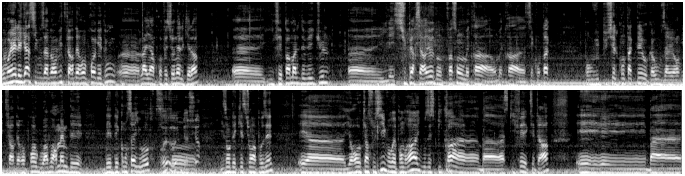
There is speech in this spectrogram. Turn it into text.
Mais vous voyez les gars, si vous avez envie de faire des reprog et tout, euh, là il y a un professionnel qui est là. Euh, il fait pas mal de véhicules. Euh, il est super sérieux. Donc de toute façon on mettra, on mettra ses contacts pour que vous puissiez le contacter au cas où vous avez envie de faire des reprog ou avoir même des, des, des conseils ou autres. Oui, oui, ont- bien sûr. Ils ont des questions à poser. Et euh, il n'y aura aucun souci, il vous répondra, il vous expliquera euh, bah, ce qu'il fait, etc. Et bah,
